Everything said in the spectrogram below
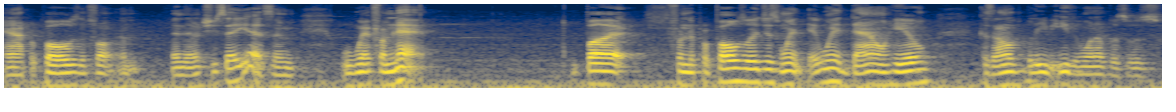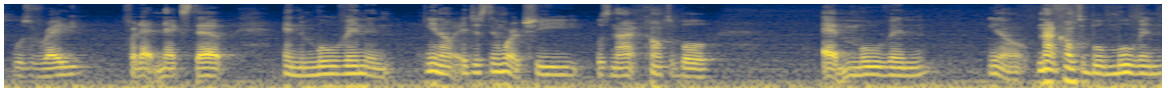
and I proposed, and, and then she said yes, and we went from that. But from the proposal, it just went it went downhill because I don't believe either one of us was was ready for that next step and moving, and you know it just didn't work. She was not comfortable at moving, you know, not comfortable moving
